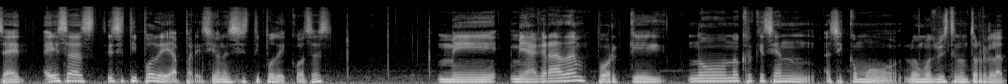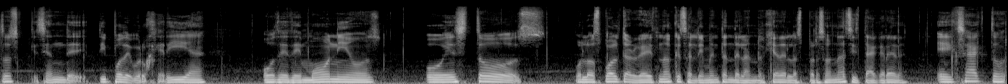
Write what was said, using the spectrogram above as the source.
O sea, esas, ese tipo de apariciones, ese tipo de cosas me, me agradan porque no, no creo que sean así como lo hemos visto en otros relatos, que sean de tipo de brujería o de demonios o estos... O los poltergeist, ¿no? Que se alimentan de la energía de las personas y te agreden. Exacto.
